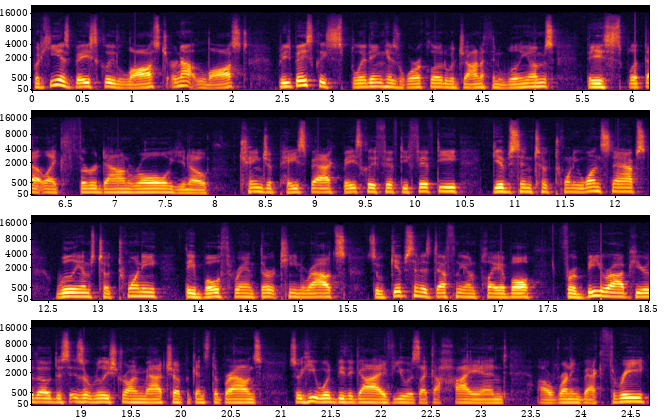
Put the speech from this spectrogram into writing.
but he has basically lost, or not lost, but he's basically splitting his workload with Jonathan Williams. They split that like third down role, you know, change of pace back, basically 50 50. Gibson took 21 snaps, Williams took 20. They both ran 13 routes, so Gibson is definitely unplayable. For B Rob here, though, this is a really strong matchup against the Browns, so he would be the guy I view as like a high end uh, running back three.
